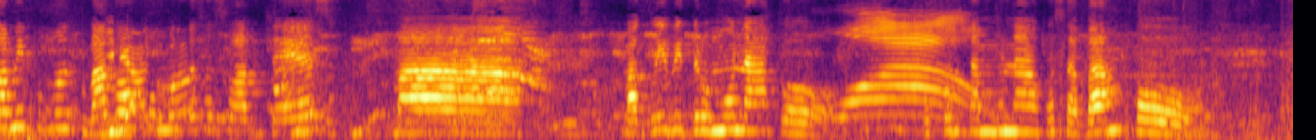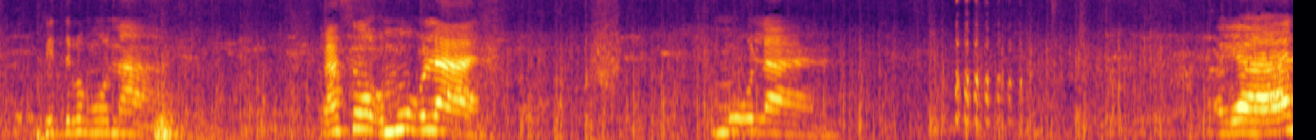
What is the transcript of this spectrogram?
kami pumunta, bago pumunta sa swab test, ma magwi-withdraw muna ako. Pupunta muna ako sa bangko. Withdraw muna. Kaso umuulan. Umuulan. Ayan.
